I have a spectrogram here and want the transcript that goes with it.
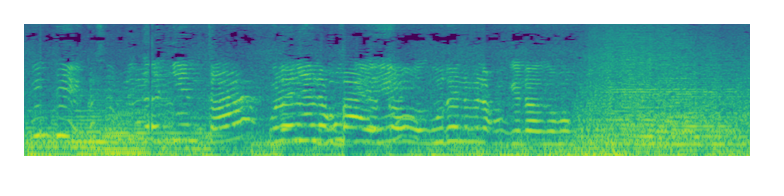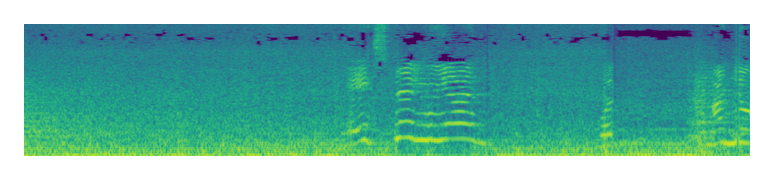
Hindi, kasi wala, Ganyan ka? wala naman Ganyan akong ginagawa. Wala naman akong ginagawa. I-explain mo yan. Ano?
